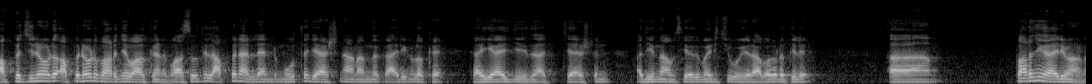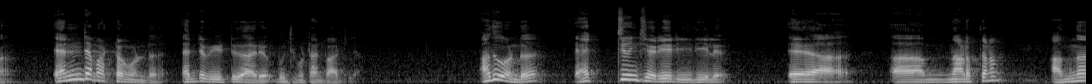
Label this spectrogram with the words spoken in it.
അപ്പച്ചനോട് അപ്പനോട് പറഞ്ഞ വാക്കാണ്. വാസ്തവത്തിൽ അപ്പനല്ല എന്റെ മൂത്ത ജ്യേഷ്ഠനാണ് കാര്യങ്ങളൊക്കെ കൈകാര്യം ചെയ്ത് ജ്യേഷ്ഠൻ അധികം താമസിയാതെ മരിച്ചുപോയി ഒരു അപകടത്തിൽ. പറഞ്ഞ കാര്യമാണ് എന്റെ പട്ടം കൊണ്ട് എന്റെ വീട്ടുകാർ ബുദ്ധിമുട്ടാൻ പാടില്ല. അതുകൊണ്ട് ഏറ്റവും ചെറിയ രീതിയിൽ നടത്തണം. അന്ന്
